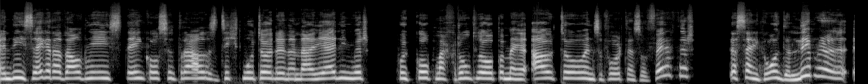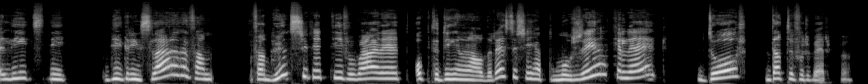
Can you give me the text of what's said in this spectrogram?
En die zeggen dat al die steenkoolcentrales dicht moeten en dat jij niet meer goedkoop mag rondlopen met je auto enzovoort en zo verder. Dat zijn gewoon de liberale elites die, die erin slagen van, van hun subjectieve waarheid op te dingen en al de rest. Dus je hebt moreel gelijk door dat te verwerpen.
